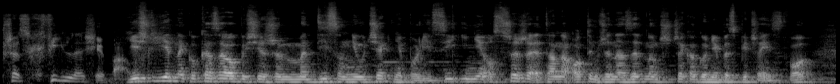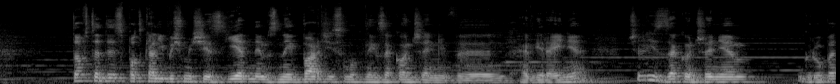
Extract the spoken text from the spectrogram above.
przez chwilę się bałeś? Jeśli jednak okazałoby się, że Madison nie ucieknie policji i nie ostrzeże Etana o tym, że na zewnątrz czeka go niebezpieczeństwo, to wtedy spotkalibyśmy się z jednym z najbardziej smutnych zakończeń w Heavy Rainie, czyli z zakończeniem grupy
